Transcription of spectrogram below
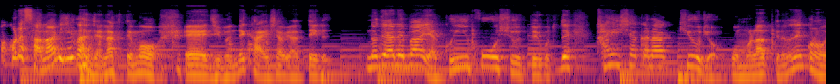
まあこれはサラリーマンじゃなくても、えー自分で会社をやっているのであれば、役員報酬ということで、会社から給料をもらっているので、この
